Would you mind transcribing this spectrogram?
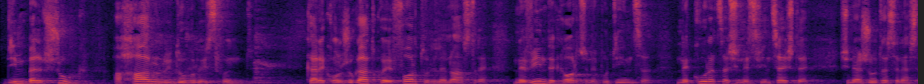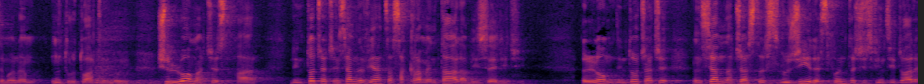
din belșug a Harului Duhului Sfânt, care conjugat cu eforturile noastre ne vindecă orice neputință, ne curăță și ne sfințește și ne ajută să ne asemănăm întru toate Lui. Și luăm acest har din tot ceea ce înseamnă viața sacramentală a Bisericii îl luăm din tot ceea ce înseamnă această slujire sfântă și sfințitoare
